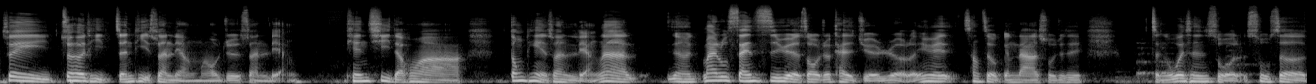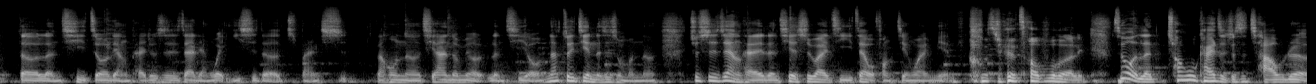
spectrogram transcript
所以最后一题整体算凉吗？我觉得算凉。天气的话，冬天也算凉。那呃，迈入三四月的时候，我就开始觉得热了，因为上次有跟大家说，就是整个卫生所宿舍的冷气只有两台，就是在两位医师的值班室。然后呢，其他人都没有冷气哦。那最贱的是什么呢？就是这两台冷气室外机在我房间外面，我觉得超不合理。所以我的窗户开着就是超热，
